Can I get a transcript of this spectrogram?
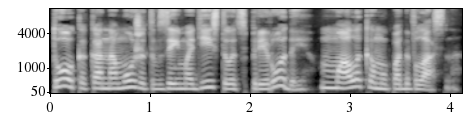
То, как она может взаимодействовать с природой, мало кому подвластно.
